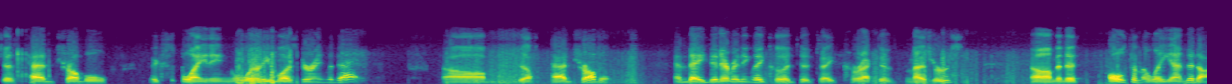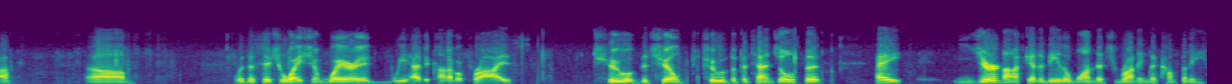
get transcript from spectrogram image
just had trouble explaining where he was during the day um, just had trouble. And they did everything they could to take corrective measures, um, and it ultimately ended up um, with a situation where it, we had to kind of apprise two of the child, two of the potentials that, hey, you're not going to be the one that's running the company.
